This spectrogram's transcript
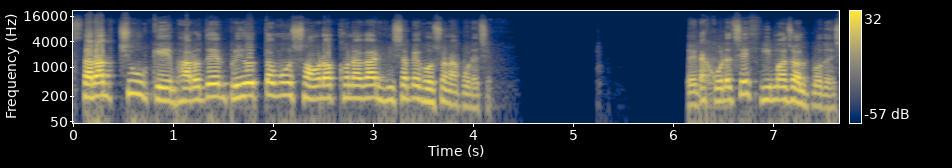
সারাবচুকে ভারতের বৃহত্তম সংরক্ষণাগার হিসাবে ঘোষণা করেছে? এটা করেছে হিমাচল প্রদেশ।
